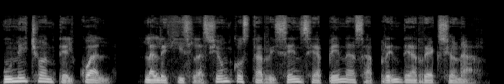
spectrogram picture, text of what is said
un hecho ante el cual la legislación costarricense apenas aprende a reaccionar.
